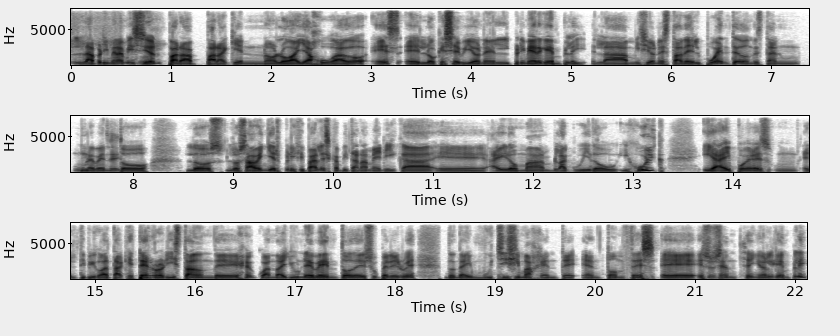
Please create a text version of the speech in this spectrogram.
la primera misión, para, para quien no lo haya jugado, es eh, lo que se vio en el primer gameplay. La misión está del puente, donde están en un evento los, los Avengers principales, Capitán América, eh, Iron Man, Black Widow y Hulk. Y hay pues el típico ataque terrorista donde cuando hay un evento de superhéroe donde hay muchísima gente. Entonces, eh, eso se enseñó en el gameplay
